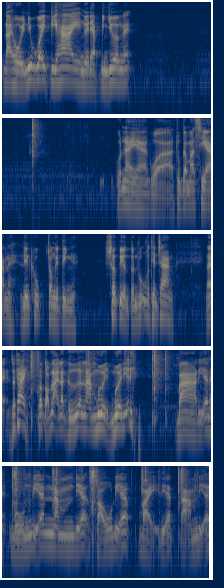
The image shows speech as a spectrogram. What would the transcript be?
Đại hội New Way kỳ 2 Người đẹp Bình Dương đấy. Cuốn này à, của Trung tâm ASEAN này Liên khúc cho người tình này. Sơ Tuyền Tuấn Vũ và Thiên Trang. Đấy rất hay. Tóm tóm lại là cứ làm 10 10 đĩa đi. 3 đĩa này 4 đĩa 5 đĩa 6 đĩa 7 đĩa 8 đĩa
